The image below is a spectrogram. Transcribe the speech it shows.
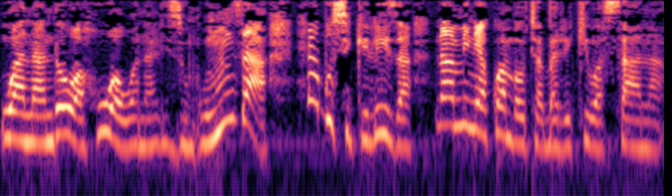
wanandoa huwa wanalizungumza? Hebu sikiliza, naamini ya kwamba utabarikiwa sana.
